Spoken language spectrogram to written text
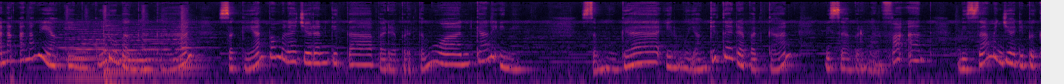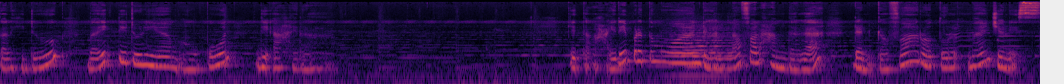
Anak-anak yang ibu guru banggakan, sekian pembelajaran kita pada pertemuan kali ini. Semoga ilmu yang kita dapatkan bisa bermanfaat, bisa menjadi bekal hidup baik di dunia maupun di akhirat. Kita akhiri pertemuan dengan lafal hamdalah dan kafaratul majelis.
